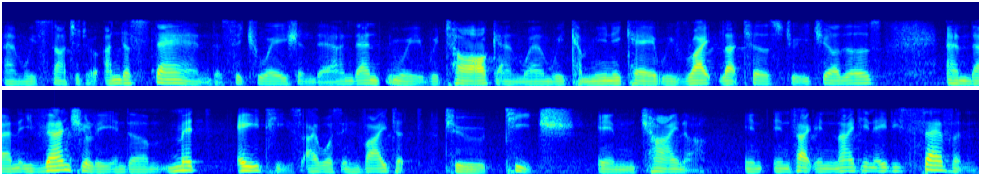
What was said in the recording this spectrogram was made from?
and we started to understand the situation there. And then we, we talk, and when we communicate, we write letters to each other. And then eventually, in the mid 80s, I was invited to teach in China. In, in, fact, in 1987,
